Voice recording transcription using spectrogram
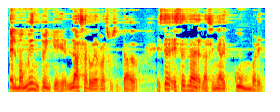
El momento en que Lázaro es resucitado. Esta, esta es la, la, señal cumbre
